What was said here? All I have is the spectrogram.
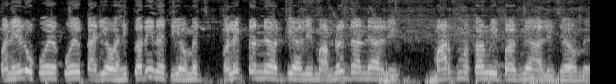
પણ એ લોકોએ કોઈ કાર્યવાહી કરી નથી. અમે કલેક્ટરને અરજી આલી મામલતદારને આલી માર્ગ મકાન વિભાગને આલી છે અમે.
